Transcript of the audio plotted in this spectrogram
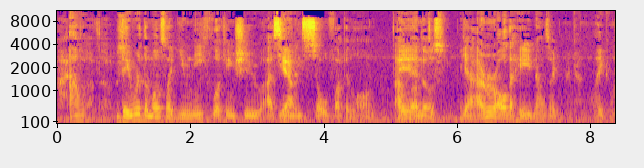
I love those. They were the most like unique looking shoe I've seen Yeah. in so fucking long. I love those. Yeah, I remember all the hate, and I was like, I kind of like them.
